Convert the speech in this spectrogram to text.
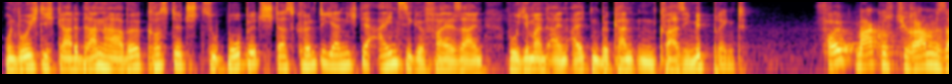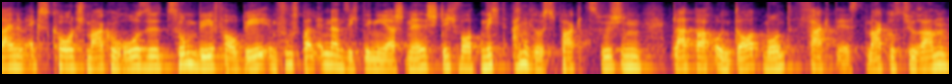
Und wo ich dich gerade dran habe, Kostic zu Bobic, das könnte ja nicht der einzige Fall sein, wo jemand einen alten Bekannten quasi mitbringt. Folgt Markus Thüram seinem Ex-Coach Marco Rose zum BVB. Im Fußball ändern sich Dinge ja schnell. Stichwort Nicht-Angriffspakt zwischen Gladbach und Dortmund. Fakt ist, Markus Thüram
